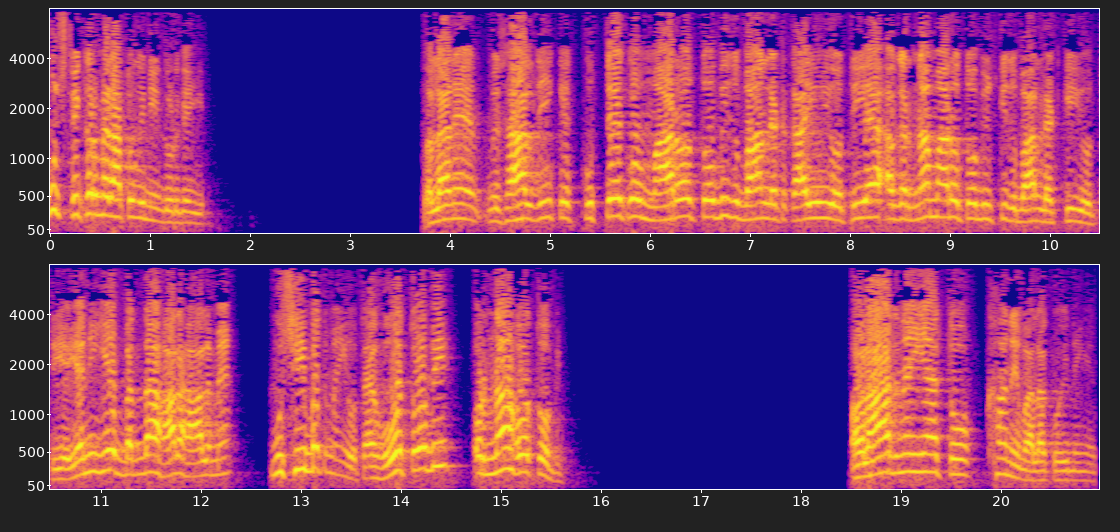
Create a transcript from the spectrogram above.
اس فکر میں راتوں کی نیند اڑ گئی تو اللہ نے مثال دی کہ کتے کو مارو تو بھی زبان لٹکائی ہوئی ہوتی ہے، اگر نہ مارو تو بھی اس کی زبان لٹکی ہوئی ہوتی ہے۔ یعنی یہ بندہ ہر حال میں مصیبت میں ہی ہوتا ہے، ہو تو بھی اور نہ ہو تو بھی۔ اولاد نہیں ہے تو کھانے والا کوئی نہیں ہے۔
